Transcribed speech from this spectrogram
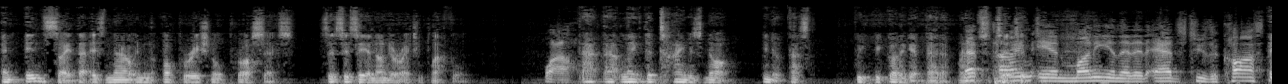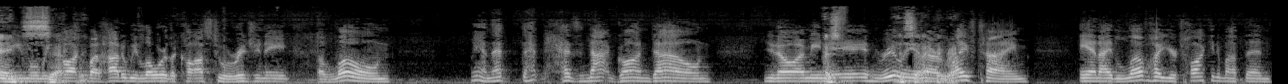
an insight that is now in an operational process. So let's say an underwriting platform Wow. That that length of time is not, you know, that's we, have got to get better. Right? That's time and money, and that it adds to the cost. I mean, when we talk about how do we lower the cost to originate a loan, man, that that has not gone down. You know, I mean, that's, in really exactly in our right. lifetime. And I love how you're talking about then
